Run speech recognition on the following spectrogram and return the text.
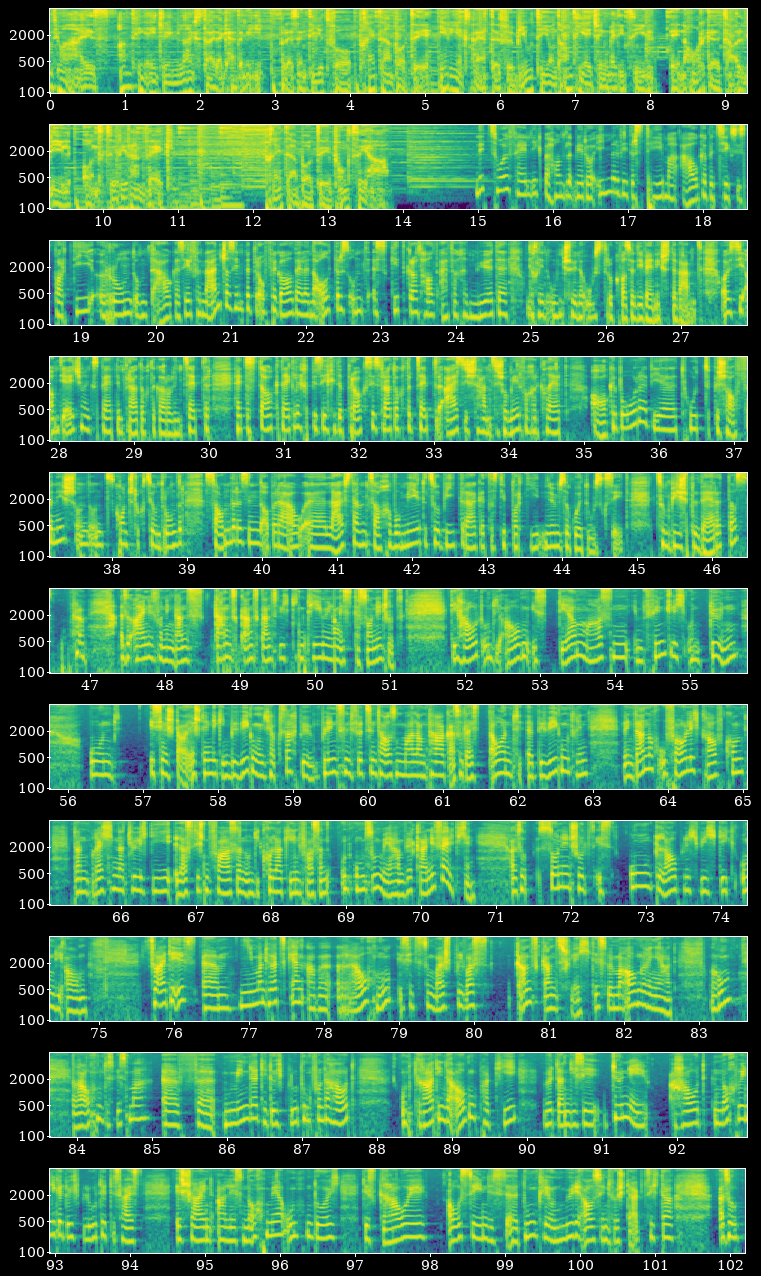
Radio Eyes Anti-Aging Lifestyle Academy. Präsentiert von Preta Botte, Ihre Experte für Beauty und Anti-Aging Medizin in Horge, Talwil und Zürich-Rennweg. pretabotte.ch nicht zufällig behandelt wir hier immer wieder das Thema Augen bzw. Partie rund um die Augen. Sehr viele Menschen sind betroffen, egal welchen Alters, und es gibt gerade halt einfach einen müden und ein bisschen unschönen Ausdruck, was ja die wenigsten wollen. Unsere Anti-Aging-Expertin, Frau Dr. Caroline Zepter, hat das tagtäglich bei sich in der Praxis. Frau Dr. Zepter, eins ist, haben Sie schon mehrfach erklärt, angeboren, wie die Haut beschaffen ist und, und die Konstruktion darunter. Das andere sind aber auch äh, Lifestyle und Sachen, die mehr dazu beitragen, dass die Partie nicht mehr so gut aussieht. Zum Beispiel wäre das? Also eines von den ganz, ganz, ganz, ganz wichtigen Themen ist der Sonnenschutz. Die Haut um die Augen ist dermaßen empfindlich und dünn und ist ja ständig in Bewegung. Und ich habe gesagt, wir blinzeln 14.000 Mal am Tag. Also da ist dauernd äh, Bewegung drin. Wenn dann noch UV-Licht draufkommt, dann brechen natürlich die elastischen Fasern und die Kollagenfasern. Und umso mehr haben wir kleine Fältchen. Also Sonnenschutz ist unglaublich wichtig um die Augen. Zweite ist, ähm, niemand hört es gern, aber Rauchen ist jetzt zum Beispiel was ganz, ganz Schlechtes, wenn man Augenringe hat. Warum? Rauchen, das wissen wir, äh, vermindert die Durchblutung von der Haut. Und gerade in der Augenpartie wird dann diese dünne Haut noch weniger durchblutet. Das heißt, es scheint alles noch mehr unten durch. Das graue Aussehen, das äh, dunkle und müde Aussehen verstärkt sich da. Also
